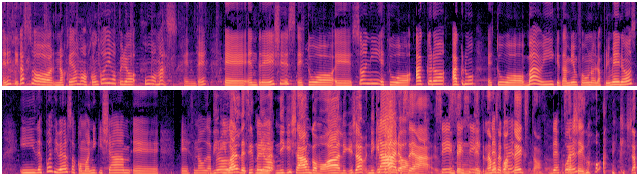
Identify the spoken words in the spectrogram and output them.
en este caso nos quedamos con código, pero hubo más gente. Eh, entre ellos estuvo eh, Sony, estuvo Acro, Acru, estuvo Babi, que también fue uno de los primeros, y después diversos como Nicky Jam, eh, eh, Snow the Product, Igual decir pero- Nicky Jam como, ah, Nicky Jam, Nicky Claro. Jam, o sea, Sí, enten- sí, sí. entendamos Después- el contexto. después- O sea, llegó a Nicky Jam.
